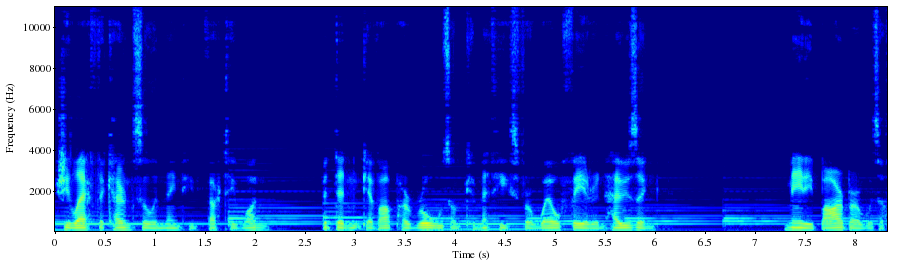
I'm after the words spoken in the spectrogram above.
She left the council in 1931, but didn't give up her roles on committees for welfare and housing. Mary Barbour was a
